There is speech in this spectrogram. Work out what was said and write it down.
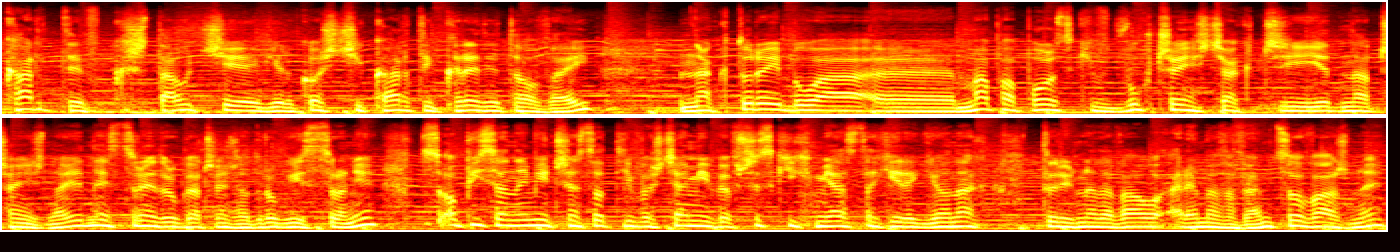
karty w kształcie wielkości karty kredytowej, na której była e, mapa Polski w dwóch częściach, czyli jedna część na jednej stronie, druga część na drugiej stronie, z opisanymi częstotliwościami we wszystkich miastach i regionach, których nadawało RMFFM. Co ważne,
